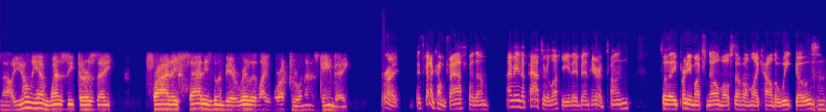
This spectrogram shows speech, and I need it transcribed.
now. You only have Wednesday, Thursday, Friday, Saturday's going to be a really light work through, and then it's game day. right. It's going to come fast for them. I mean, the Pats are lucky. They've been here a ton. So they pretty much know most of them like how the week goes. Mhm.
